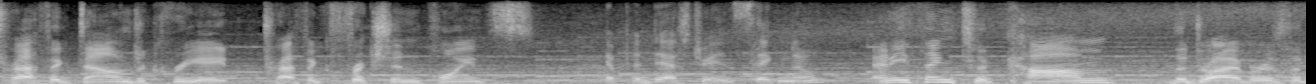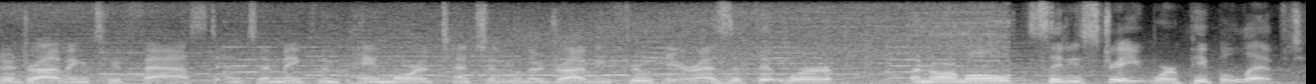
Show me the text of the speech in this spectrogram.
traffic down to create traffic friction points. A pedestrian signal. Anything to calm the drivers that are driving too fast and to make them pay more attention when they're driving through here, as if it were a normal city street where people lived.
